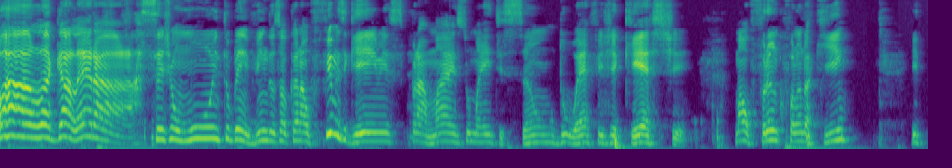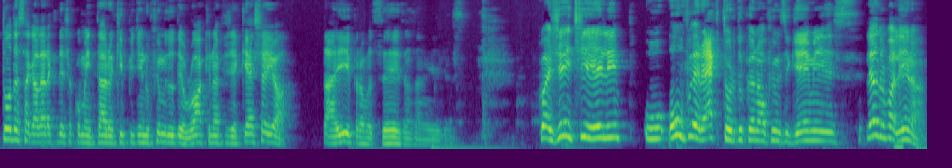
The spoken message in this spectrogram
Fala galera! Sejam muito bem-vindos ao canal Filmes e Games para mais uma edição do FGCast. Mal Franco falando aqui e toda essa galera que deixa comentário aqui pedindo o filme do The Rock no FGCast aí, ó. Tá aí para vocês, meus amigos. Com a gente ele, o overactor do canal Filmes e Games, Leandro Valina.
